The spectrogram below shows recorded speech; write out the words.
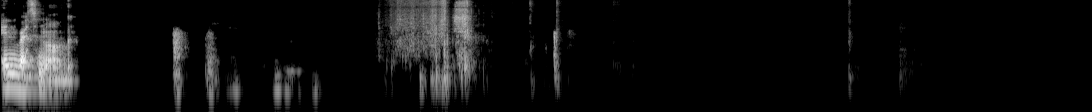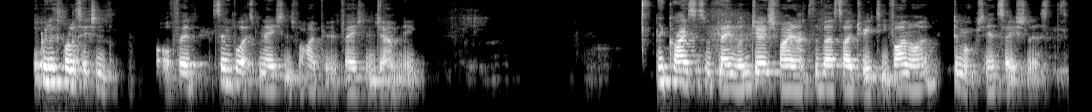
in Rentenmark. Populist politicians offered simple explanations for hyperinflation in Germany. The crisis was blamed on Jewish finance, the Versailles Treaty, Weimar democracy, and socialists.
